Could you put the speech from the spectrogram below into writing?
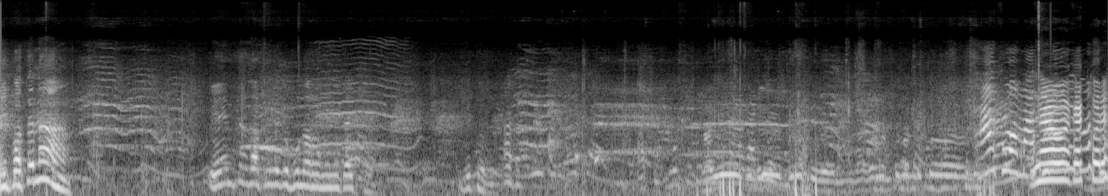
এই পথে না? এনতে যাত্রী লোকে পনেরো মিনিট আছে ভিতরে। না এক করে।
